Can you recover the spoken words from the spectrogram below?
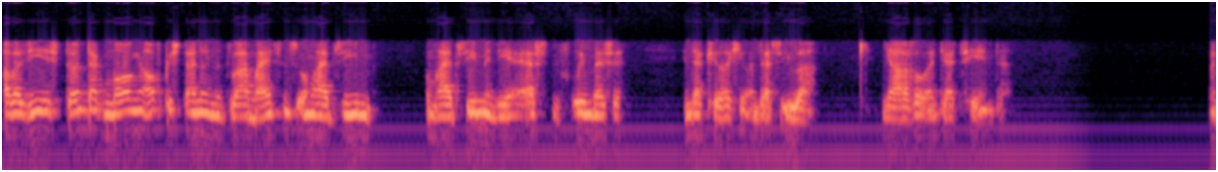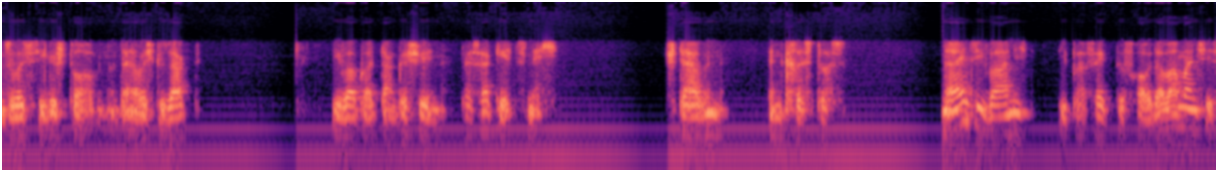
Aber sie ist Sonntagmorgen aufgestanden und war meistens um halb sieben, um halb sieben in die ersten Frühmesse in der Kirche und das über Jahre und Jahrzehnte. Und so ist sie gestorben. Und dann habe ich gesagt, lieber Gott, Dankeschön, besser geht's nicht. Sterben in Christus. Nein, sie war nicht die perfekte Frau. Da war manches,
